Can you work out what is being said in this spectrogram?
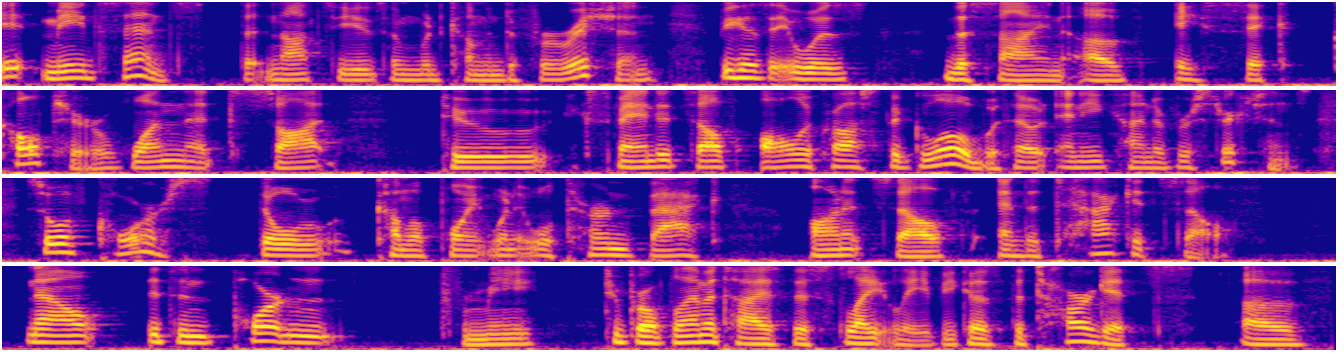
It made sense that Nazism would come into fruition because it was the sign of a sick culture, one that sought to expand itself all across the globe without any kind of restrictions. So, of course, there will come a point when it will turn back on itself and attack itself. Now, it's important for me to problematize this slightly because the targets of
